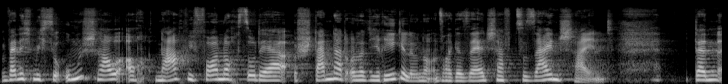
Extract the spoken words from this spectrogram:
wenn ich mich so umschaue, auch nach wie vor noch so der Standard oder die Regel in unserer Gesellschaft zu sein scheint. Denn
